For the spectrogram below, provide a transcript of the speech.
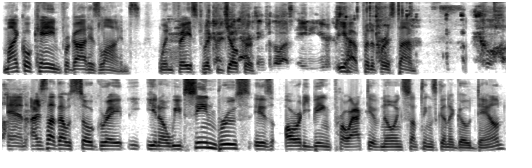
Michael Caine forgot his lines when mm. faced with the been Joker. for the last 80 years. Yeah, for the first time. Cool. And I just thought that was so great. You know, we've seen Bruce is already being proactive, knowing something's going to go down,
